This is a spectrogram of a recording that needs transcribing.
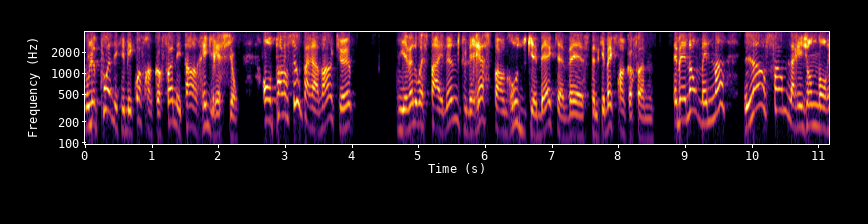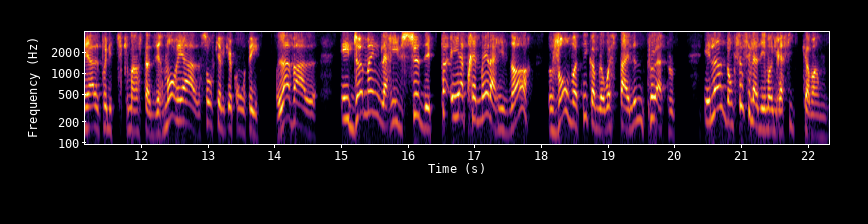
le poids des Québécois francophones est en régression. On pensait auparavant que il y avait le West Island, puis le reste, en gros, du Québec, avait, c'était le Québec francophone. Eh bien non, maintenant, l'ensemble de la région de Montréal politiquement, c'est-à-dire Montréal, sauf quelques comtés, Laval, et demain la rive sud et, après-demain la rive nord, vont voter comme le West Island peu à peu. Et là, donc ça, c'est la démographie qui commande.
